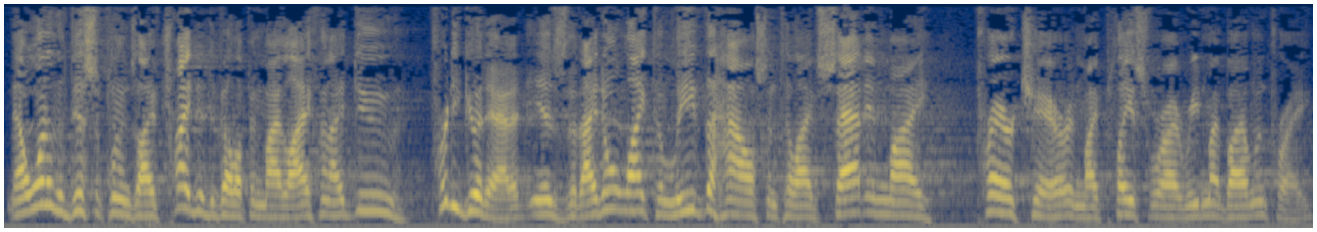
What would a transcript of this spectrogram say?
Now, one of the disciplines I've tried to develop in my life, and I do pretty good at it, is that I don't like to leave the house until I've sat in my prayer chair, in my place where I read my Bible and pray.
